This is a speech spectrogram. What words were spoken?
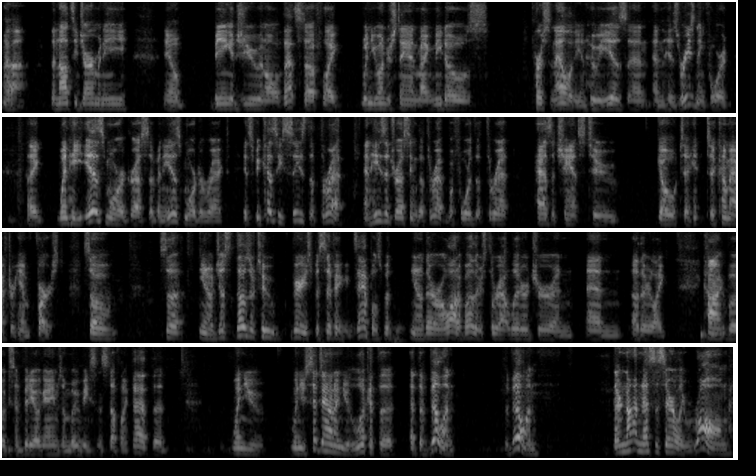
uh the nazi germany you know, being a Jew and all of that stuff, like when you understand Magneto's personality and who he is and, and his reasoning for it, like when he is more aggressive and he is more direct, it's because he sees the threat and he's addressing the threat before the threat has a chance to go to to come after him first. So so you know just those are two very specific examples but you know there are a lot of others throughout literature and and other like comic books and video games and movies and stuff like that that when you when you sit down and you look at the at the villain the villain they're not necessarily wrong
